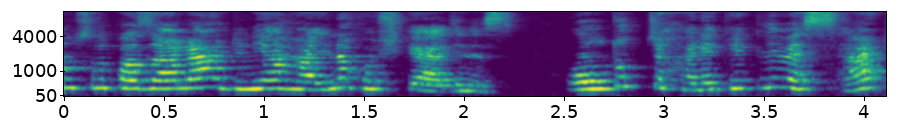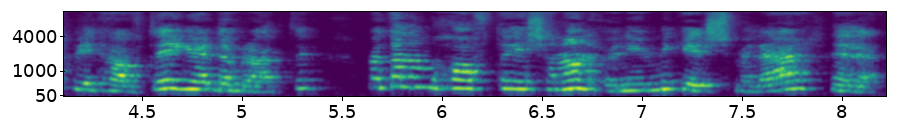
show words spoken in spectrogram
mutlu pazarlar. Dünya haline hoş geldiniz. Oldukça hareketli ve sert bir haftayı geride bıraktık. Bakalım bu hafta yaşanan önemli gelişmeler neler?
